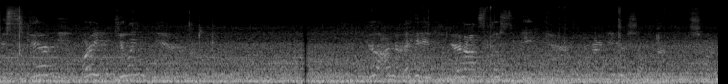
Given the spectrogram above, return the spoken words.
You scared me. What are you doing here? You're underage. You're not supposed to be here. You're gonna get yourself hurt. This one.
